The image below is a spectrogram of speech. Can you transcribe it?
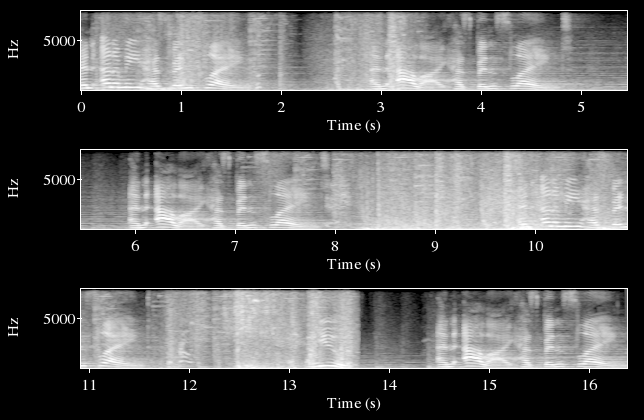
An enemy has been slain. An ally has been slain. An ally has been slain. An enemy has been slain. You. An ally has been slain.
